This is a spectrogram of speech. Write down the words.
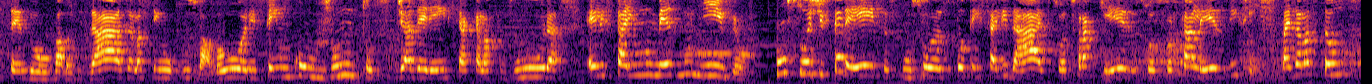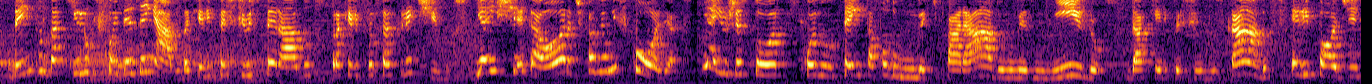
sendo valorizados, elas têm os valores, têm um conjunto de aderência àquela cultura, eles estão no mesmo nível com suas diferenças, com suas potencialidades, suas fraquezas, suas fortalezas, enfim. Mas elas estão dentro daquilo que foi desenhado, daquele perfil esperado para aquele processo seletivo. E aí chega a hora de fazer uma escolha. E aí o gestor, quando tenta todo mundo equiparado no mesmo nível daquele perfil buscado, ele pode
